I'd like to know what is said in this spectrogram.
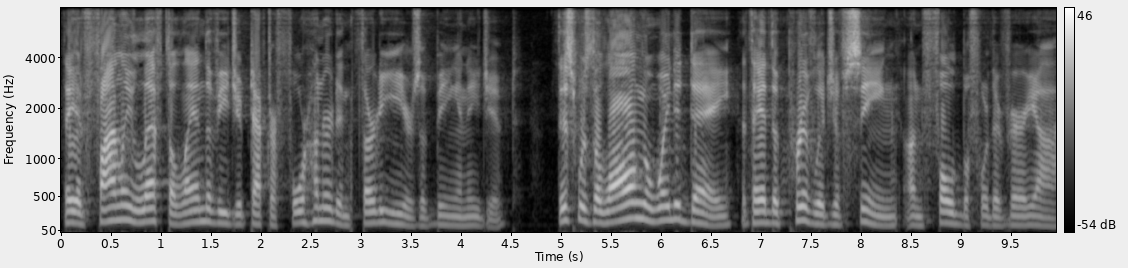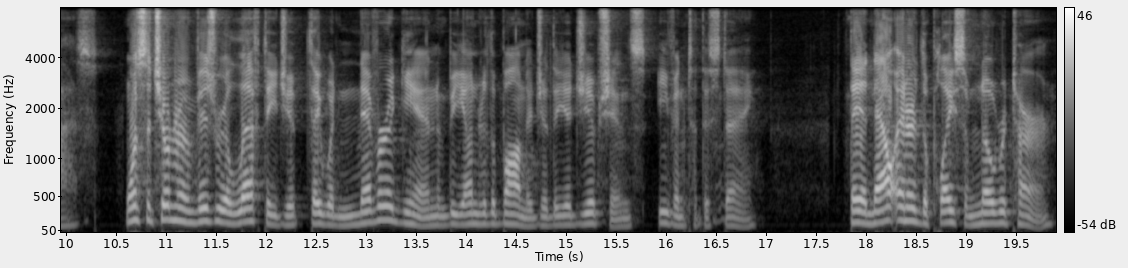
They had finally left the land of Egypt after 430 years of being in Egypt. This was the long awaited day that they had the privilege of seeing unfold before their very eyes. Once the children of Israel left Egypt, they would never again be under the bondage of the Egyptians, even to this day. They had now entered the place of no return.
